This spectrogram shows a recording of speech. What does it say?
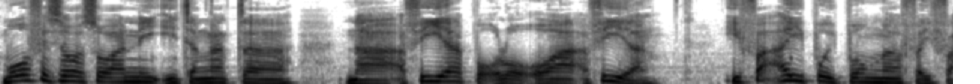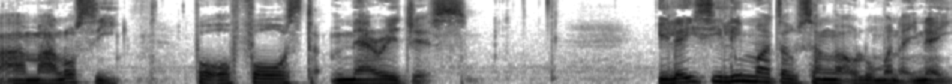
Mo fe so so i tangata na afia po o o a afia i wha ai i ponga whai wha malosi po o forced marriages. I le isi lima tausanga o lumana i nei.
